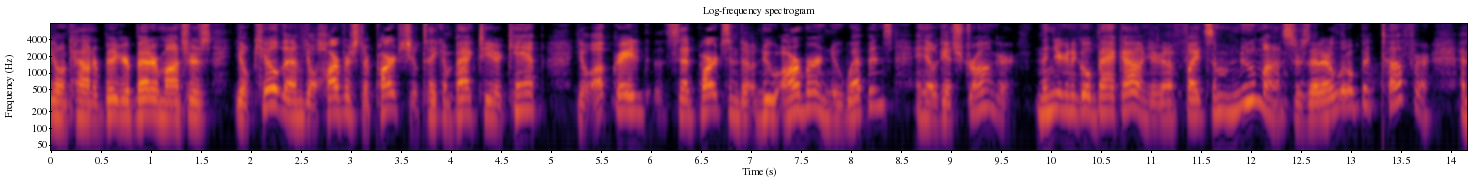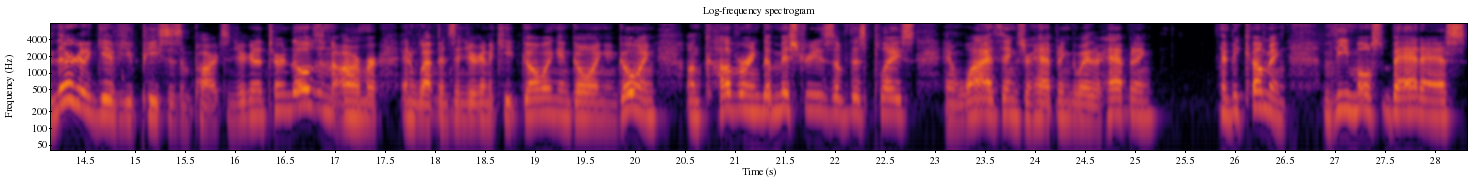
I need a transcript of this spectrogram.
You'll encounter bigger, better monsters. You'll kill them. You'll harvest their parts. You'll take them back to your camp. You'll upgrade said parts into new armor, and new weapons, and you'll get stronger. And then you're going to go back out and you're going to fight some new monsters that are a little bit tougher. And they're going to give you pieces and parts. And you're going to turn those into armor and weapons. And you're going to keep going and going and going, uncovering the mysteries of this place and why things are happening the way they're happening and becoming the most badass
